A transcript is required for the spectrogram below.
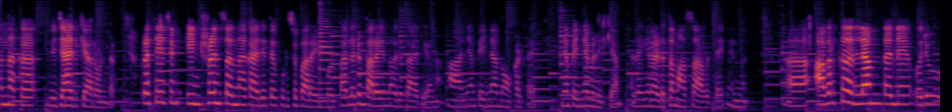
എന്നൊക്കെ വിചാരിക്കാറുണ്ട്. പ്രത്യേകിച്ചും ഇൻഷുറൻസ് എന്ന കാര്യത്തെക്കുറിച്ച് പറയുമ്പോൾ പലരും പറയുന്ന ഒരു കാര്യമാണ് ആ ഞാൻ പിന്നെ നോക്കട്ടെ ഞാൻ പിന്നെ വിളിക്കാം അല്ലെങ്കിൽ അടുത്ത മാസം ആവട്ടെ എന്ന്. അവർക്ക് എല്ലാം തന്നെ ഒരു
